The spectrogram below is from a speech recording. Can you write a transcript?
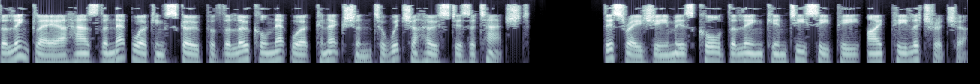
The link layer has the networking scope of the local network connection to which a host is attached. This regime is called the link in TCP, IP literature.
